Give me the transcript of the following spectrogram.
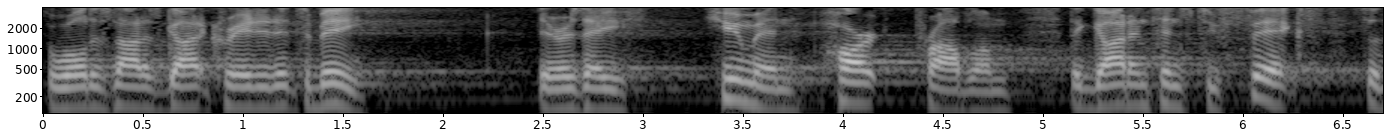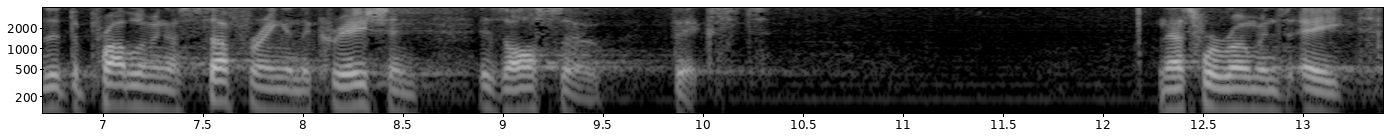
The world is not as God created it to be. There is a human heart problem that God intends to fix so that the problem of suffering in the creation is also fixed. And that's where Romans 8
